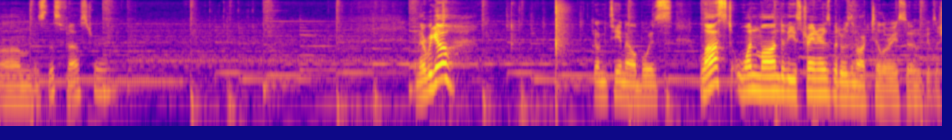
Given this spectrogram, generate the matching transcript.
Um, is this faster? And there we go. Going to TNL, boys. Lost one Mon to these trainers, but it was an Octillery, so who gives a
